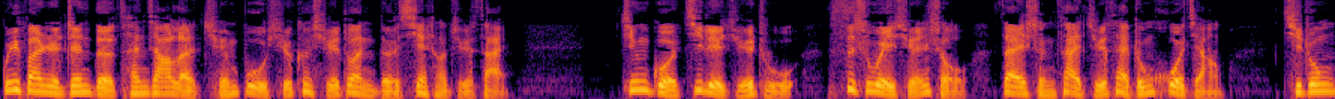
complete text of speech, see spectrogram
规范认真地参加了全部学科学段的线上决赛。经过激烈角逐，四十位选手在省赛决赛中获奖，其中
